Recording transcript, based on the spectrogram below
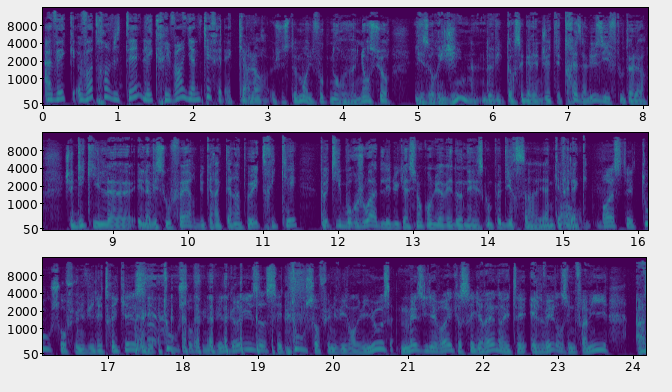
avec votre invité, l'écrivain Yann Kefelec. Alors, justement, il faut que nous revenions sur les origines de Victor Ségalen. J'étais très allusif tout à l'heure. J'ai dit qu'il euh, il avait souffert du caractère un peu étriqué, petit bourgeois de l'éducation qu'on lui avait donnée. Est-ce qu'on peut dire ça, Yann Kefelec? Brest est tout sauf une ville étriquée, c'est tout sauf une ville grise, c'est tout sauf une ville ennuyeuse. Mais il est vrai que Ségalen a été élevé dans une famille un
